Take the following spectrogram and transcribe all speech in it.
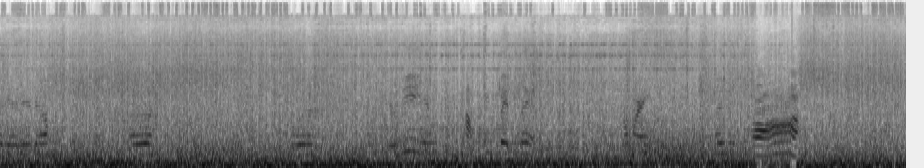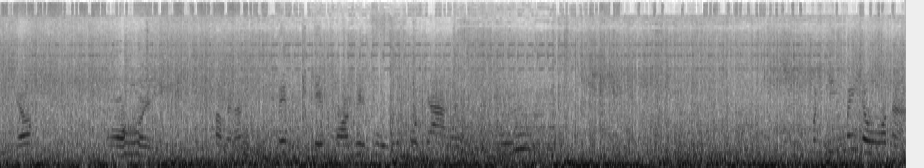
ยเดี๋ยวเดี๋ยวเดี๋ยวเออ เดี๋ยวนี้ยังขับไม่เป็นเลยทำไมเฮ้ยอ๋อเดี๋ยวโอ้ยทำไมนั้นเล่นเกมบอลเพย์ทูโคตรยากเลยมันยิงไม่โดนอะ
